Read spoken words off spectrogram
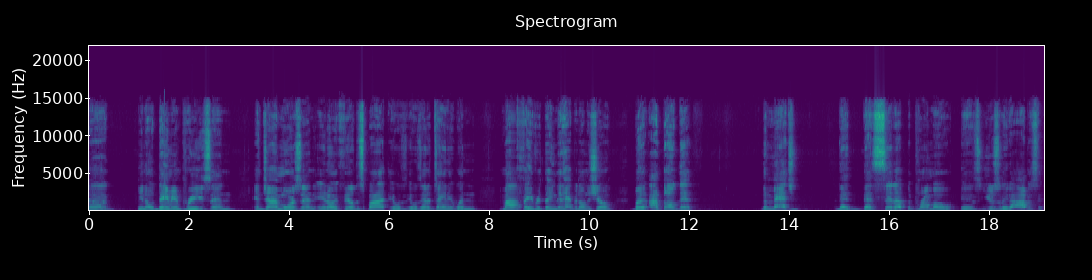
Uh, you know, Damian Priest and and John Morrison. You know, it filled the spot. It was it was entertaining. It wasn't my favorite thing that happened on the show, but I thought that the match that that set up the promo is usually the opposite.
